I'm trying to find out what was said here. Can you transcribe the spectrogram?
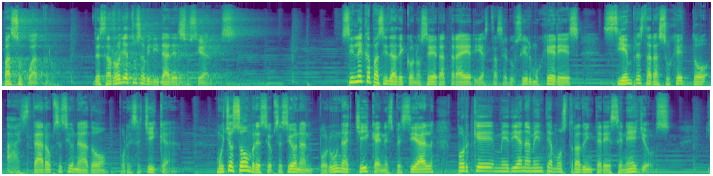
Paso 4 Desarrolla tus habilidades sociales. Sin la capacidad de conocer, atraer y hasta seducir mujeres, siempre estarás sujeto a estar obsesionado por esa chica. Muchos hombres se obsesionan por una chica en especial porque medianamente ha mostrado interés en ellos. Y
